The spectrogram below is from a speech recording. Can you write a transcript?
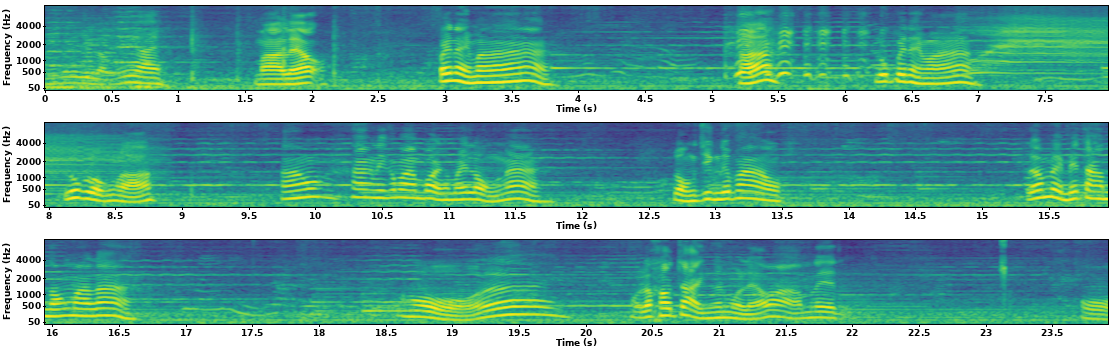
ไม่ได้ยินหรอกนี่ไง มาแล้ว ไปไหนมาฮะลูกไปไหนมา ลูกหลงเหรอ เอ้าห้างนี้ก็มาบ่อยทำไมหลงอะหลงจริงหรือเปล่าแล้วทำไมไม่ตามน้องมาล่ะโอ้โหเอ้ยแล้วเขาจ่ายเงินหมดแล้วอะอำเลดโอ้โห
